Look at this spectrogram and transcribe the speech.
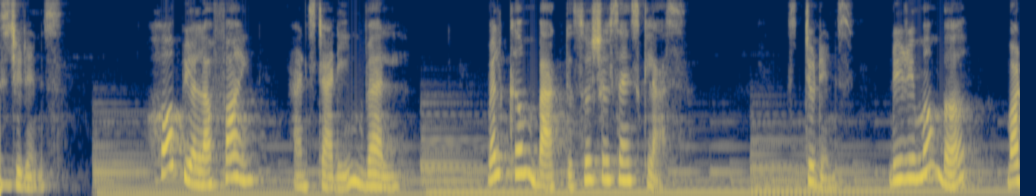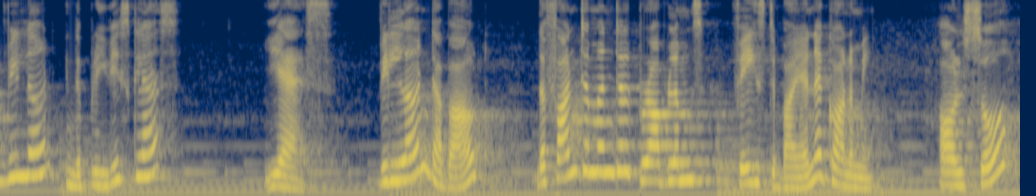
students. Hope you all are fine and studying well. Welcome back to social science class. Students, do you remember what we learned in the previous class? Yes, we learned about the fundamental problems faced by an economy. Also,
